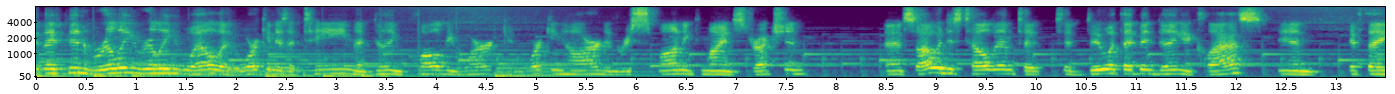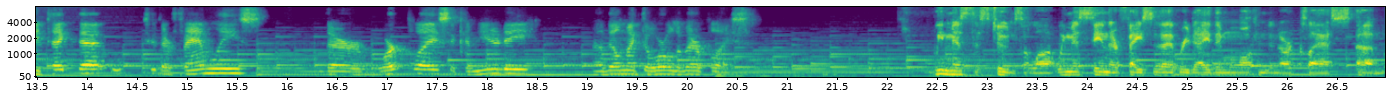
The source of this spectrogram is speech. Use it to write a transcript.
they, have been really, really well at working as a team and doing quality work and working hard and responding to my instruction. And so I would just tell them to, to do what they've been doing in class. And if they take that to their families, their workplace, the community, uh, they'll make the world a better place. We miss the students a lot. We miss seeing their faces every day, them walking into our class. Um,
